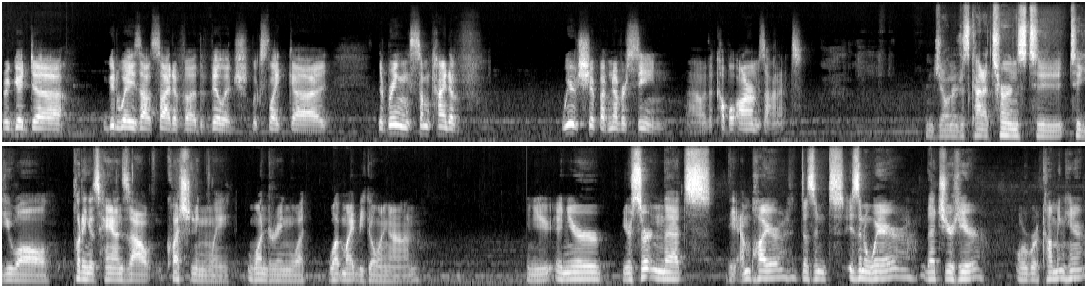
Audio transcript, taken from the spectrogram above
we're good uh, good ways outside of uh, the village looks like uh, they're bringing some kind of weird ship i've never seen uh, with a couple arms on it and Jonah just kind of turns to to you all, putting his hands out questioningly, wondering what what might be going on. And you and you're you're certain that the Empire doesn't isn't aware that you're here or we're coming here.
